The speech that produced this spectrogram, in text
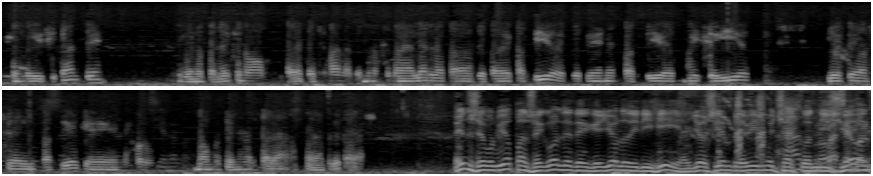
siendo visitante. Y bueno, para eso no para esta semana, tenemos una semana larga para preparar el partido, después vienen partidos muy seguidos y este va a ser el partido que mejor vamos a tener para, para preparar. Él se volvió pasegol desde que yo lo dirigía. Yo siempre vi muchas Pasegol condiciones.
